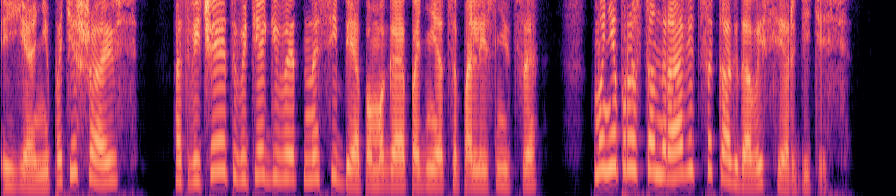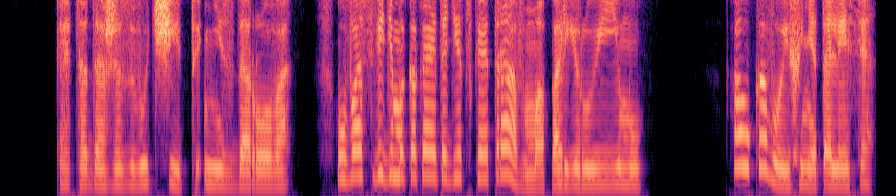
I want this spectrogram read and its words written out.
«Я не потешаюсь», — отвечает и вытягивает на себя, помогая подняться по лестнице. «Мне просто нравится, когда вы сердитесь». «Это даже звучит нездорово. У вас, видимо, какая-то детская травма, парирую ему». «А у кого их нет, Олеся?»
